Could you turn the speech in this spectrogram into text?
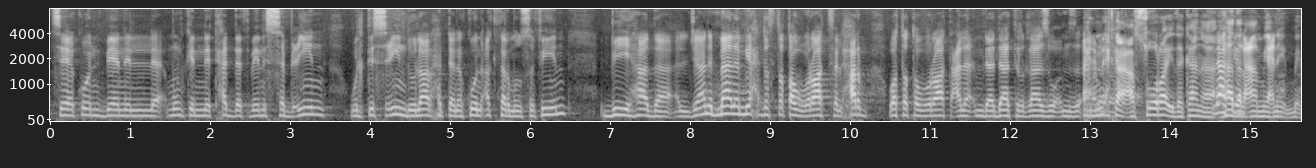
سيكون بين ممكن نتحدث بين السبعين والتسعين دولار حتى نكون أكثر منصفين. بهذا الجانب. ما لم يحدث تطورات في الحرب وتطورات على إمدادات الغاز وامز... إحنا بنحكي على الصورة إذا كان هذا العام يعني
